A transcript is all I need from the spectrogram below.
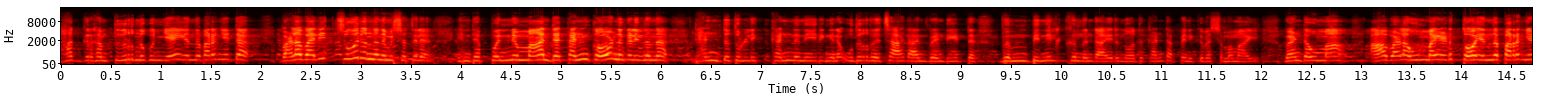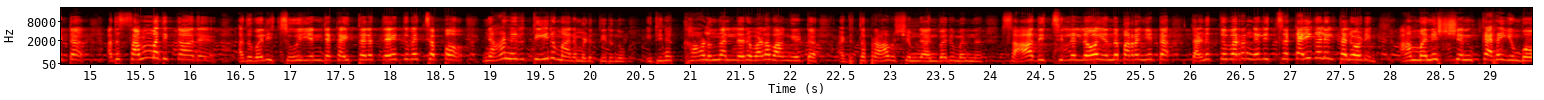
ആഗ്രഹം തീർന്നു കുഞ്ഞേ എന്ന് പറഞ്ഞിട്ട് വള വലിച്ചൂരുന്ന നിമിഷത്തിൽ എന്റെ പൊന്നുമ്മാന്റെ കൺകോണുകളിൽ നിന്ന് രണ്ട് തുള്ളി കണ്ണുനീരിങ്ങനെ ഉതിർന്ന് ചാടാൻ വേണ്ടിയിട്ട് വെമ്പി നിൽക്കുന്നുണ്ടായിരുന്നു. അത് കണ്ടപ്പോ എനിക്ക് വിഷമമായി. വേണ്ട ഉമ്മ ആ വള ഉമ്മ എടുത്തോ എന്ന് പറഞ്ഞിട്ട് അത് സമ്മതിക്കാതെ അത് വലിച്ചൂരി എന്റെ കൈത്തലത്തേക്ക് വെച്ചപ്പോ ഞാനൊരു തീരുമാനമെടുത്തിരുന്നു. ഇതിനേക്കാളും നല്ലൊരു വള വാങ്ങിയിട്ട് അടുത്ത പ്രാവശ്യം ഞാൻ വരുമെന്ന് സാധിച്ചില്ലല്ലോ എന്ന് പറഞ്ഞിട്ട് തണുത്ത് വറങ്ങലിച്ച കൈകളിൽ തലോടി ആ മനുഷ്യൻ കരയുമ്പോ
